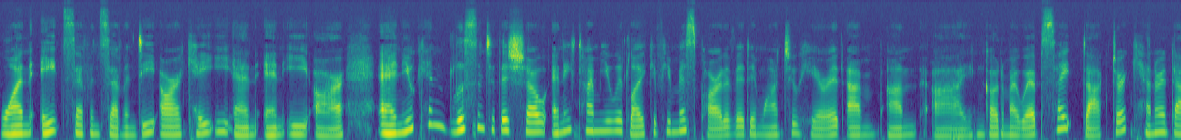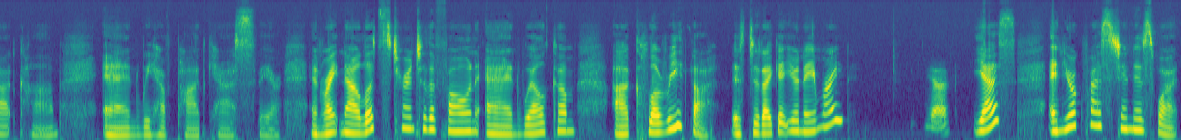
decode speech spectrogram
1 877 D R K E N N E R. And you can listen to this show anytime you would like if you miss part of it and want to hear it. I'm on, uh, you can go to my website, drkenner.com, and we have podcasts there. And right now, let's turn to the phone and welcome uh, Claritha. Is did I get your name right? Yes. Yes. And your question is what?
